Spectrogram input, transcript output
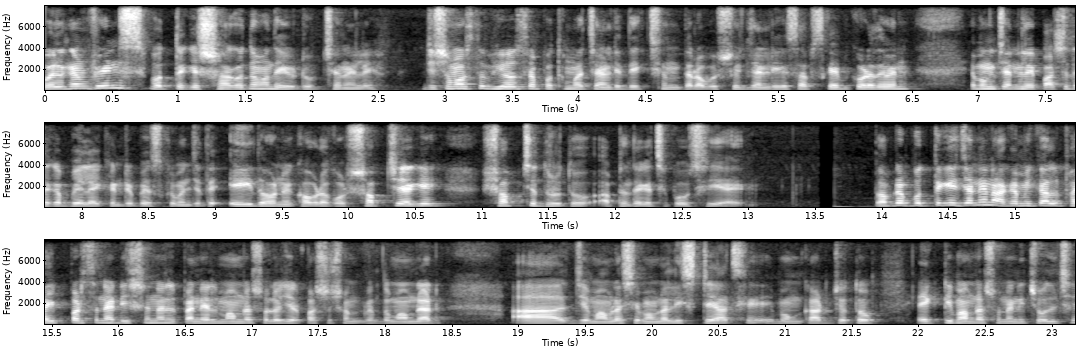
ওয়েলকাম ফ্রেন্ডস প্রত্যেকে স্বাগত আমাদের ইউটিউব চ্যানেলে যে সমস্ত ভিউয়ার্সরা প্রথমবার চ্যানেলটি দেখছেন, তারা অবশ্যই চ্যানেলটিকে সাবস্ক্রাইব করে দেবেন এবং চ্যানেলের পাশে থাকা বেল আইকনটি প্রেস করবেন যাতে এই ধরনের খবরাখবর সবচেয়ে আগে, সবচেয়ে দ্রুত আপনাদের কাছে পৌঁছে যায়। তো আপনারা প্রত্যেকেই জানেন, আগামীকাল ফাইভ পার্সেন্ট অ্যাডিশনাল প্যানেল মামলা, ষোলো হাজার পাঁচশো সংক্রান্ত মামলার যে মামলা, সে মামলা লিস্টে আছে এবং কার্যত একটি মামলা শুনানি চলছে।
